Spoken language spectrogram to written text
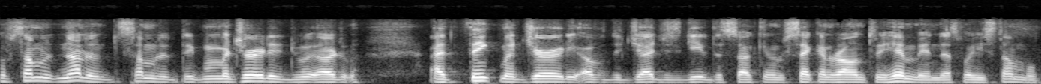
uh, some, not a- some of the, the majority, are, uh, I think majority of the judges gave the second uh, second round to him, and that's why he stumbled.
